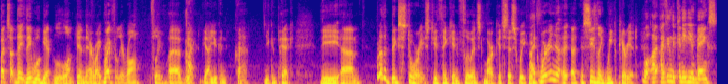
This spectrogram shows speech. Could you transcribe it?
But so they, they will get lumped in there, right? Rightfully or wrongfully. Uh, Correct. Yeah, you can uh, Correct. you can pick. The um, what other big stories do you think influenced markets this week? We're, th- we're in a, a, a seasonally weak period. Well, I, I think the Canadian banks,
